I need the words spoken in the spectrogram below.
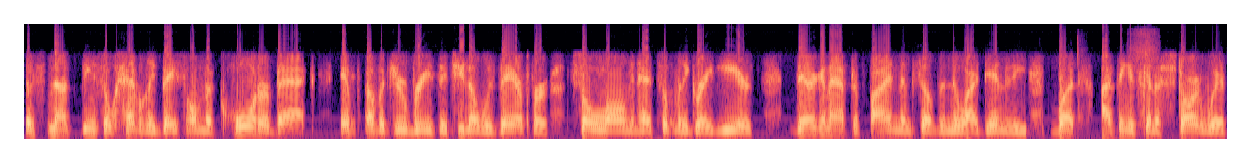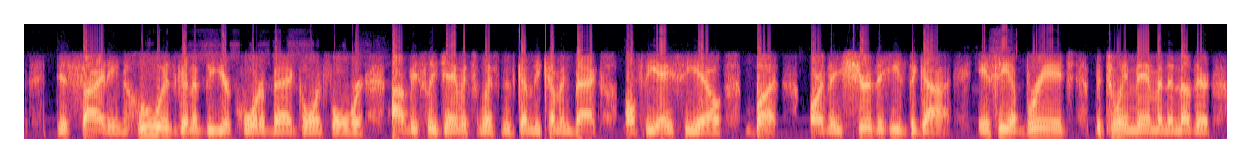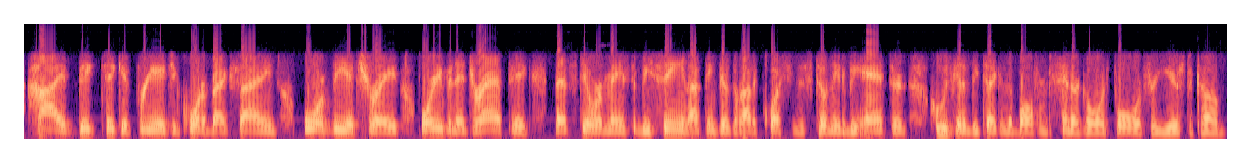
it's not being so heavily based on the quarterback of a Drew Brees that you know was there for so long and had so many great years. They're going to have to find themselves a new identity, but I think it's going to start with deciding who is going to be your quarterback going forward. Obviously, Jameis Winston is going to be coming back off the ACL, but are they sure that he's the guy? Is he a bridge between them and another high, big ticket free agent quarterback signing or via trade or even a draft pick? That still remains to be seen. I think there's a lot of questions that still need to be answered. Who's going to be taking the ball from center going forward for years to come?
